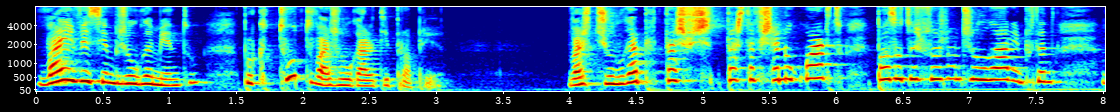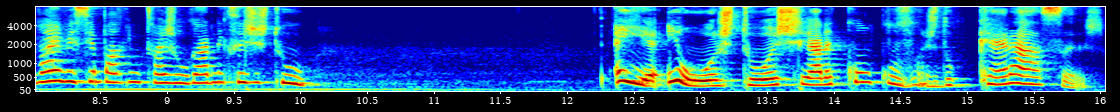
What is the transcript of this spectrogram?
vai haver sempre julgamento, porque tu te vais julgar a ti própria. Vais-te julgar porque estás, estás a fechar no quarto para as outras pessoas não te julgarem. Portanto, vai haver sempre alguém que te vai julgar, nem que sejas tu. Aí, eu hoje estou a chegar a conclusões do caraças.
